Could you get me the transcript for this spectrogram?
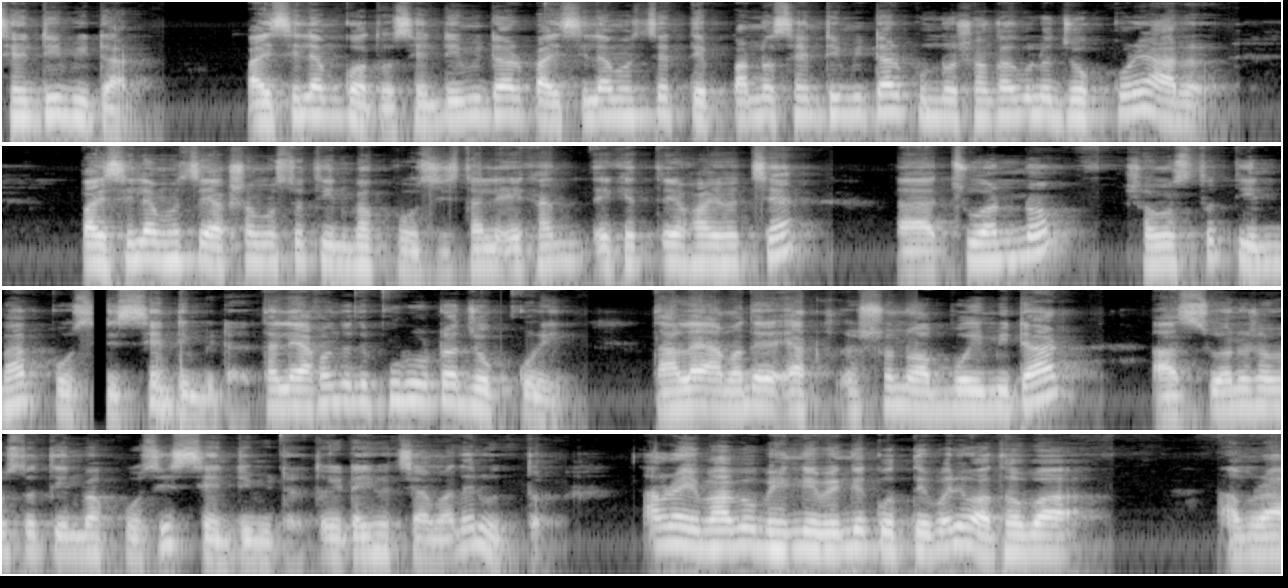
সেন্টিমিটার, পাইছিলাম কত? সেন্টিমিটার, পাইছিলাম হচ্ছে তেপ্পান্ন সেন্টিমিটার, পূর্ণ সংখ্যাগুলো যোগ করে আর পাইছিলাম হচ্ছে এক সমস্ত তিন ভাগ পঁচিশ। তাহলে এখান, এক্ষেত্রে হয় হচ্ছে চুয়ান্ন সমস্ত তিন ভাগ পঁচিশ সেন্টিমিটার। তাহলে এখন যদি পুরোটা যোগ করি, তাহলে আমাদের একশো নব্বই মিটার আর চুয়ান্ন সমস্ত তিন ভাগ পঁচিশ সেন্টিমিটার। তো এটাই হচ্ছে আমাদের উত্তর। আমরা এভাবেও ভেঙে ভেঙে করতে পারি, অথবা আমরা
